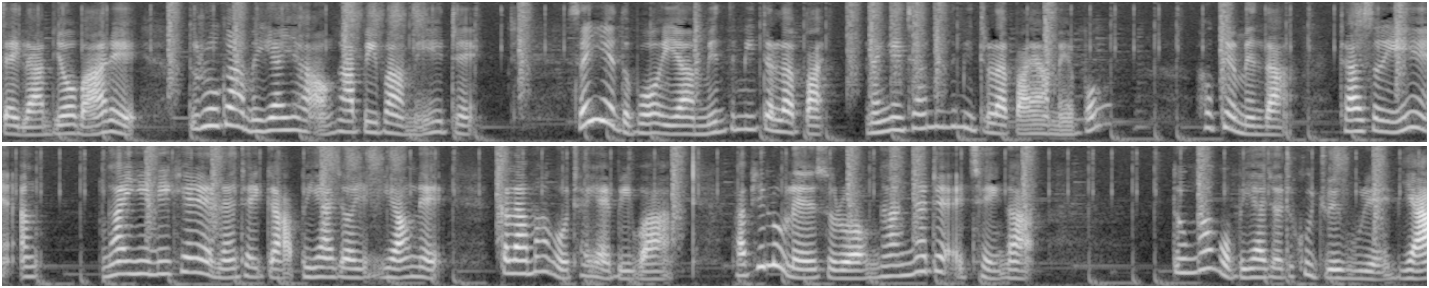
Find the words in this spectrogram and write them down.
ကြိုက်လားပြောပါတဲ့သူတို့ကမရရအောင်ငှားပေးပါမယ်တဲ့စိတ်ရဲ့သဘောအရမင်းသမီးတက်လက်ပါနိုင်ငံခြားမင်းသမီးတက်လက်ပါရမယ်ပေါ့ဟုတ်ကဲ့မင်းသားဒါဆိုရင်ငါရင်နေခဲ့တဲ့လမ်းထိပ်ကဘုရားကျော်ရောင်းတဲ့ကလာမကိုထက်ရိုက်ပြီးပါဘာဖြစ်လို့လဲဆိုတော့ငါငတ်တဲ့အချိန်ကသူငါ့ကိုဘုရားကျော်တစ်ခုကြွေးဘူးတယ်ဗျာ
